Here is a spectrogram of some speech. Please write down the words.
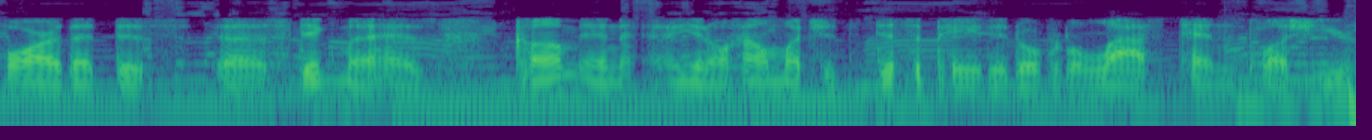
far that this uh, stigma has come and uh, you know how much it's dissipated over the last 10 plus years.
